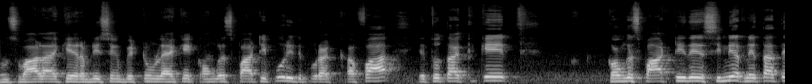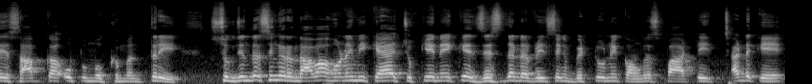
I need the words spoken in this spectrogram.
ਹੁਣ ਸਵਾਲ ਹੈ ਕਿ ਰਵਨੀਤ ਸਿੰਘ ਬਿੱਟੂ ਨੂੰ ਲੈ ਕੇ ਕਾਂਗਰਸ ਪਾਰਟੀ ਪੂਰੀ ਤੇ ਪੂਰਾ ਖਫਾ, ਇੱਥੋਂ ਤੱਕ ਕਿ ਕਾਂਗਰਸ ਪਾਰਟੀ ਦੇ ਸੀਨੀਅਰ ਨੇਤਾ ਤੇ ਸਾਬਕਾ ਉਪ ਮੁੱਖ ਮੰਤਰੀ ਸੁਖਜਿੰਦਰ ਸਿੰਘ ਰੰਦਾਵਾ ਹੋਣੇ ਵੀ ਕਹਿ ਚੁੱਕੇ ਨੇ ਕਿ ਜਿਸ ਦਿਨ ਰਵਨੀਤ ਸਿੰਘ ਬਿੱਟੂ ਨੇ ਕਾਂਗਰਸ ਪਾਰਟੀ ਛੱਡ ਕੇ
